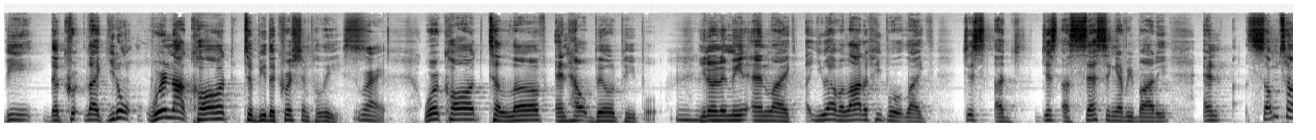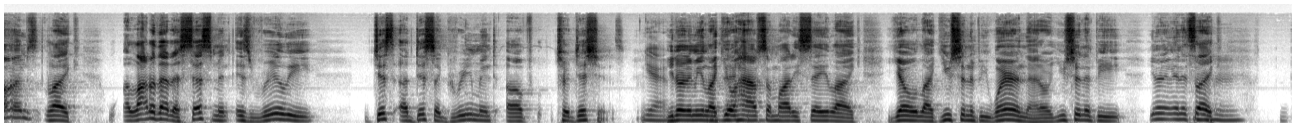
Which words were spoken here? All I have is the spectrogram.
be the like you don't. We're not called to be the Christian police, right? We're called to love and help build people. Mm-hmm. You know what I mean? And like you have a lot of people like just uh, just assessing everybody, and sometimes like a lot of that assessment is really just a disagreement of traditions. Yeah. You know what I mean? Like you'll have somebody say like, "Yo, like you shouldn't be wearing that," or "You shouldn't be," you know what I mean? It's like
